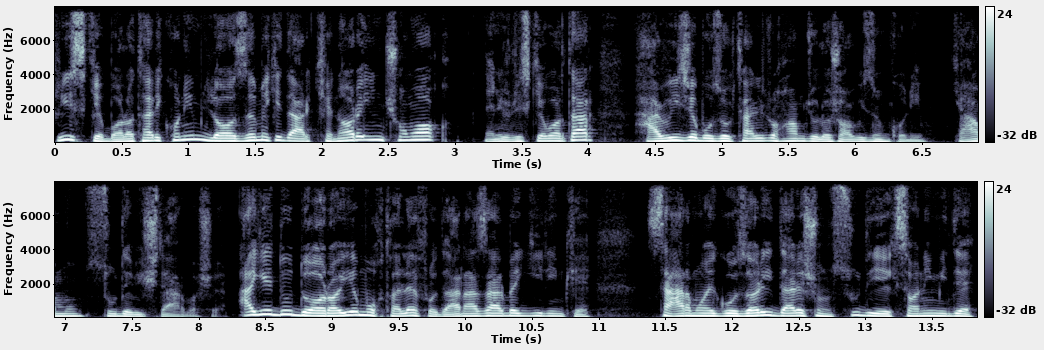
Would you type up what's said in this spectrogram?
ریسک بالاتری کنیم لازمه که در کنار این چماق یعنی ریسک بالاتر هویج بزرگتری رو هم جلوش آویزون کنیم که همون سود بیشتر باشه. اگه دو دارایی مختلف رو در نظر بگیریم که سرمایه گذاری درشون سود یکسانی میده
